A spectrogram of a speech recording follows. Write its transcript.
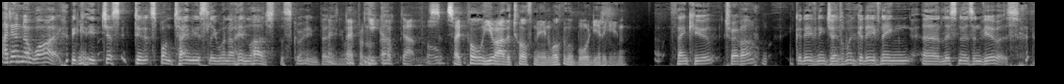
I don't know why. Because It just did it spontaneously when I enlarged the screen. But anyway, No anyway, problem. You cocked up, Paul. So, Paul, you are the twelfth man. Welcome aboard yet again. thank you, Trevor. Good evening, gentlemen. Good evening, uh, listeners and viewers.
